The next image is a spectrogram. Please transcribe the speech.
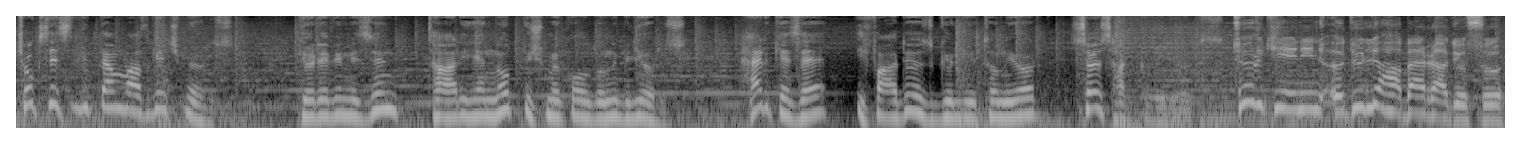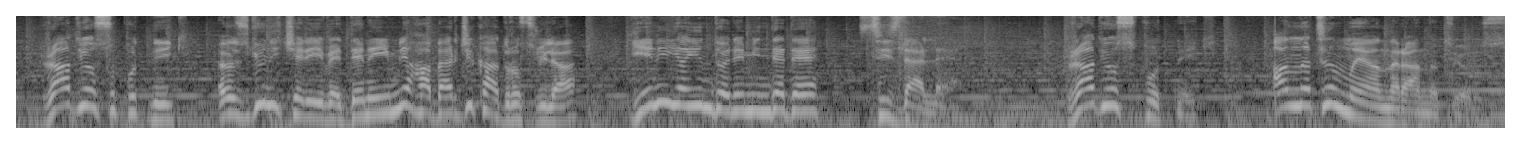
Çok seslilikten vazgeçmiyoruz. Görevimizin tarihe not düşmek olduğunu biliyoruz. Herkese ifade özgürlüğü tanıyor, söz hakkı veriyoruz. Türkiye'nin ödüllü haber radyosu Radyo Sputnik, özgün içeriği ve deneyimli haberci kadrosuyla yeni yayın döneminde de sizlerle. Radyo Sputnik, anlatılmayanları anlatıyoruz.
